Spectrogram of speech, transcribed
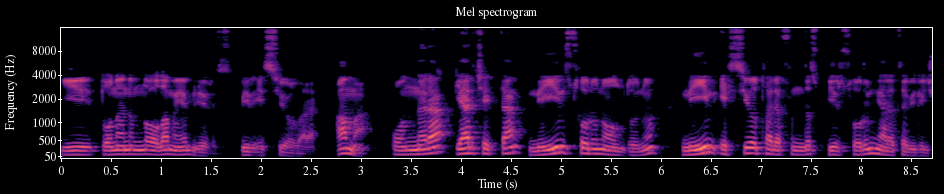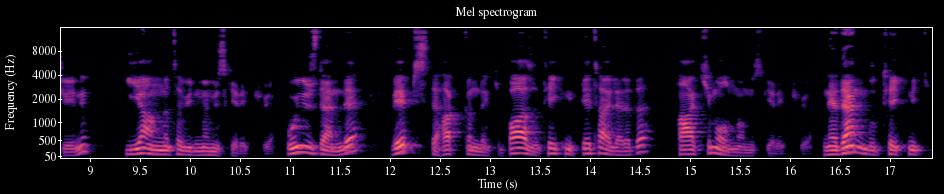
iyi, donanımlı olamayabiliriz bir SEO olarak. Ama onlara gerçekten neyin sorun olduğunu neyin SEO tarafında bir sorun yaratabileceğini iyi anlatabilmemiz gerekiyor. Bu yüzden de web site hakkındaki bazı teknik detaylara da hakim olmamız gerekiyor. Neden bu teknik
